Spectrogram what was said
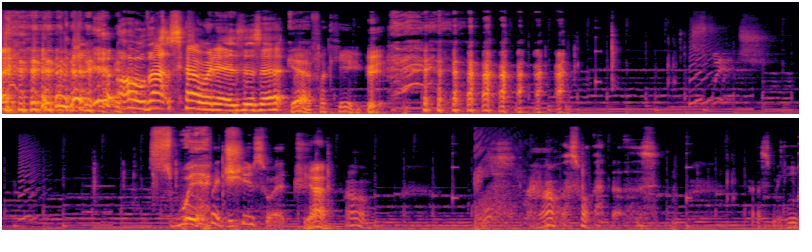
oh, that's how it is, is it? yeah, fuck you. Switch. Wait, did you switch? Yeah. Oh. Wow, that's what that does. That's mean.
